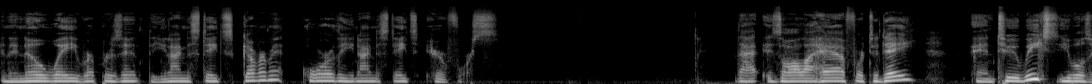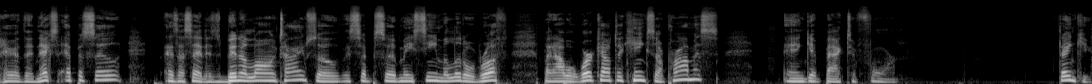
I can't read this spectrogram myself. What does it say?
and in no way represent the United States government or the United States Air Force. That is all I have for today. In two weeks, you will hear the next episode. As I said, it's been a long time, so this episode may seem a little rough, but I will work out the kinks, I promise, and get back to form. Thank you.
